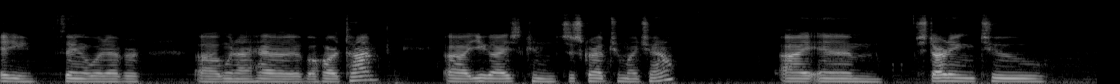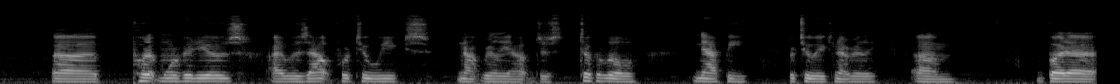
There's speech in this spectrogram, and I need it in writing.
anything or whatever uh, when I have a hard time, uh, you guys can subscribe to my channel. I am starting to uh, put up more videos. I was out for two weeks. Not really out, just took a little nappy for two weeks, not really. Um, but uh,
